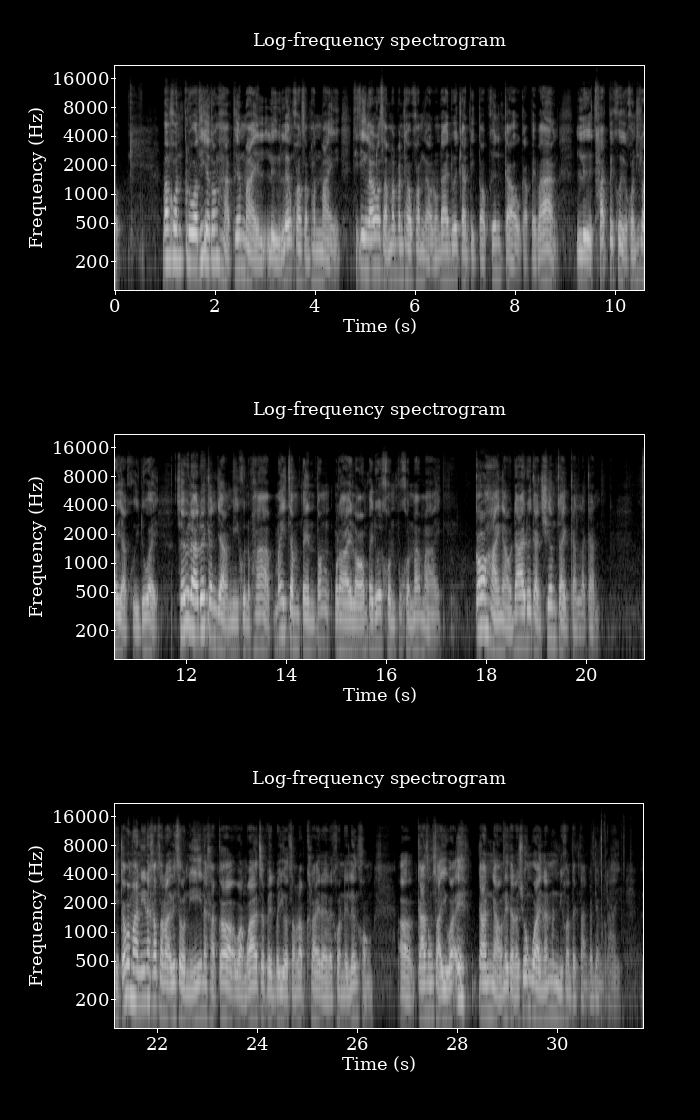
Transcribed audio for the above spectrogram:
บางคนกลัวที่จะต้องหาเพื่อนใหม่ หรือเริ่มความสัมพันธ์ใหม่ ที่จริงแล้วเราสามารถบรรเทาความเหงาลงได้ด้วยการติดต่อเพื่อนเก่ากลับไปบ้าง หรือทักไปคุยกับคนที่เราอยากคุยด้วยใช้เวลาด้วยกันอย่างมีคุณภาพไม่จำเป็นต้องรายล้อมไปด้วยคนผู้คนมากมาย ก็หายเหงาได้ด้วยการเชื่อมใจกันละกันโอเคก็ประมาณนี้นะครับสำหรับ episode นี้นะครับ ก็หวังว่าจะเป็นประโยชน์สำหรับใครหลายๆคนในเรื่องของออการสงสัยอยู่ว่าเอ๊ะการเหงาในแต่ละช่วงวัยนั้นมันมีความแตกต่างกันอย่างไร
